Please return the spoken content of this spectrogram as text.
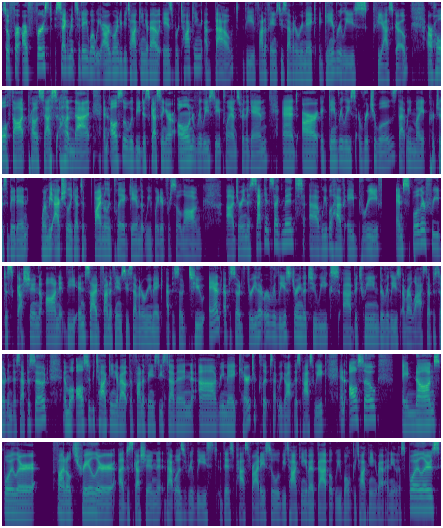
So, for our first segment today, what we are going to be talking about is we're talking about the Final Fantasy VII Remake game release fiasco, our whole thought process on that, and also we'll be discussing our own release date plans for the game and our game release rituals that we might participate in when we actually get to finally play a game that we've waited for so long. Uh, during the second segment, uh, we will have a brief and spoiler free discussion on the Inside Final Fantasy VII Remake Episode 2 and Episode 3 that were released during the two weeks uh, between the release of our last episode and this episode. And we'll also be talking about the Final Fantasy VII uh, Remake character clips that we got this past week, and also a non spoiler final trailer uh, discussion that was released this past Friday. So we'll be talking about that, but we won't be talking about any of the spoilers.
